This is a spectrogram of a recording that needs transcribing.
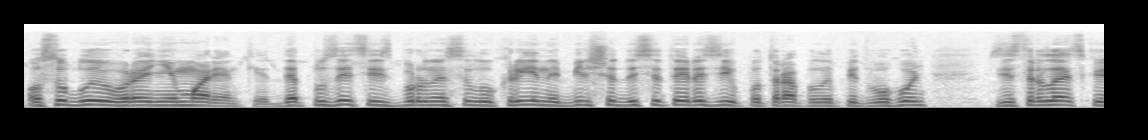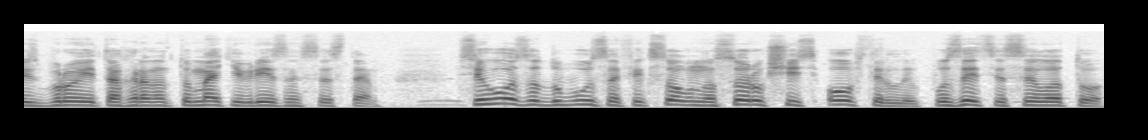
особливо в районі Мар'янки, де позиції Збройних сил України більше 10 разів потрапили під вогонь зі стрілецької зброї та гранатометів різних систем. Всього за добу зафіксовано 46 обстрілів позицій сил АТО,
